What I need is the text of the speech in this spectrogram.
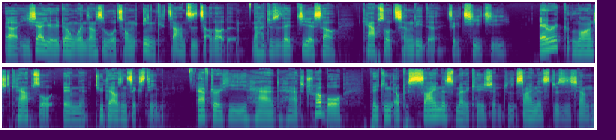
呃，以下有一段文章是我从 Inc 杂志找到的，那它就是在介绍 Capsule 成立的这个契机。Eric launched Capsule in 2016 after he had had trouble picking up sinus medication，就是 sinus 就是像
